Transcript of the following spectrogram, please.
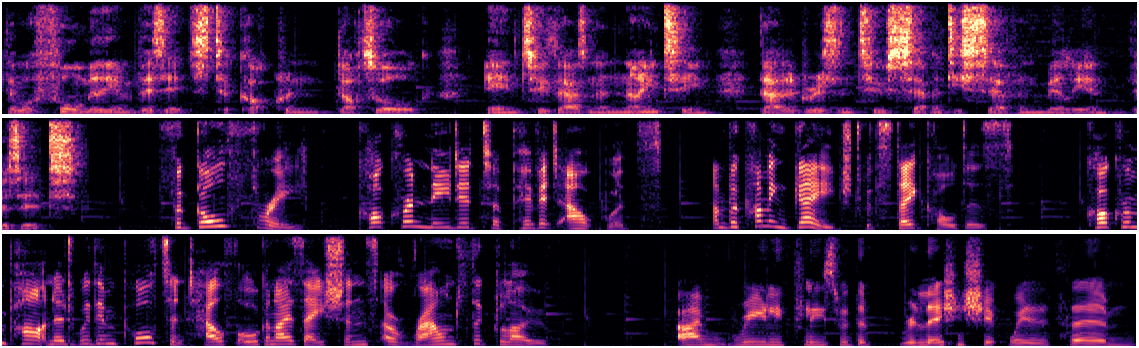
there were 4 million visits to Cochrane.org. In 2019, that had risen to 77 million visits. For Goal 3, Cochrane needed to pivot outwards and become engaged with stakeholders. Cochrane partnered with important health organisations around the globe. I'm really pleased with the relationship with um,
